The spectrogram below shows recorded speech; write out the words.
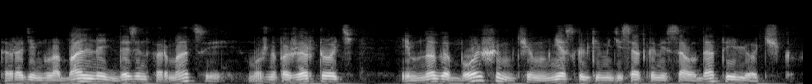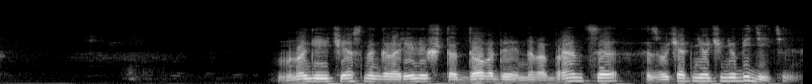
то ради глобальной дезинформации можно пожертвовать и много большим, чем несколькими десятками солдат и летчиков. Многие честно говорили, что доводы новобранца звучат не очень убедительно.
